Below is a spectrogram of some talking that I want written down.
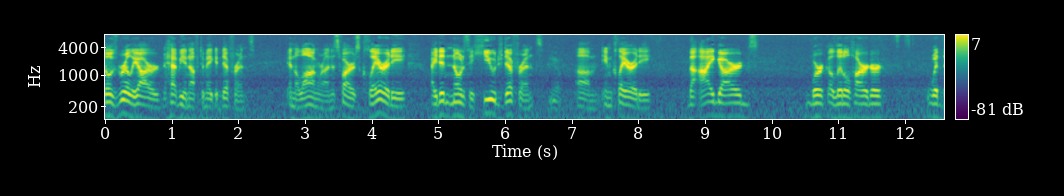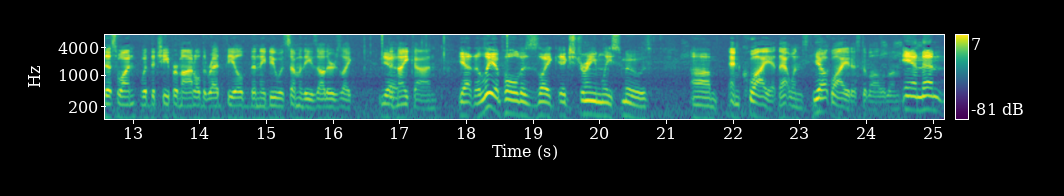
those really are heavy enough to make a difference in the long run. As far as clarity, I didn't notice a huge difference um, in clarity. The eye guards work a little harder with this one, with the cheaper model, the Redfield, than they do with some of these others like yeah. the Nikon. Yeah, the Leupold is like extremely smooth. Um, and quiet. That one's yep. the quietest of all of them. And then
